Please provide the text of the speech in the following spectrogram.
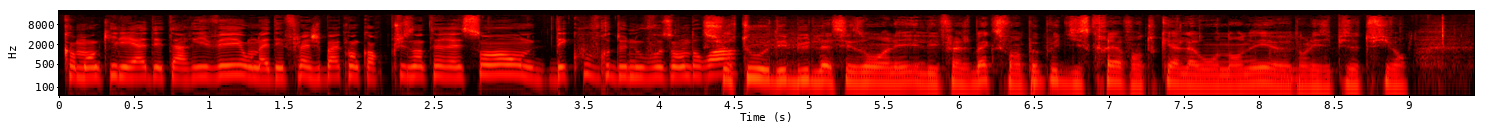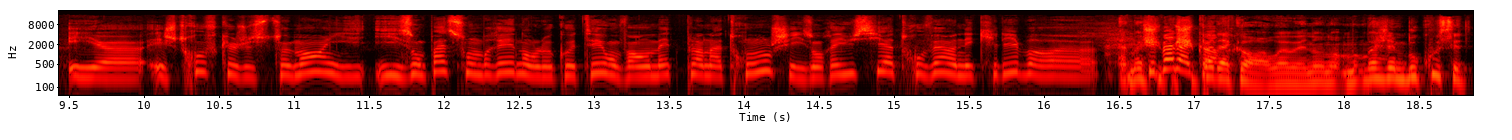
comment Gilead est arrivé, on a des flashbacks encore plus intéressants, on découvre de nouveaux endroits. Surtout au début de la saison, hein, les, les flashbacks sont un peu plus discrets, enfin en tout cas là où on en est euh, dans les épisodes suivants. Et, euh, et je trouve que justement, ils, ils ont pas sombré dans le côté on va en mettre plein la tronche et ils ont réussi à trouver un équilibre. euh, Ah, moi, je suis, pas d'accord. Ouais, ouais, non, non. Moi, j'aime beaucoup cette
